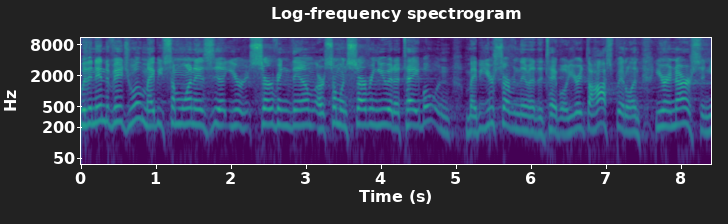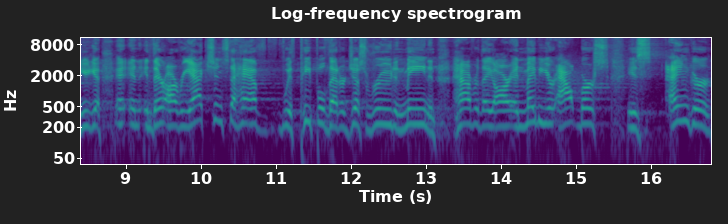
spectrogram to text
with an individual. Maybe someone is uh, you're serving them or someone's serving you at a table and maybe you're serving them at a table. You're at the hospital and you're a nurse and you get and, and, and there are reactions to have with people that are just rude and mean and however they are and maybe your outburst is anger.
